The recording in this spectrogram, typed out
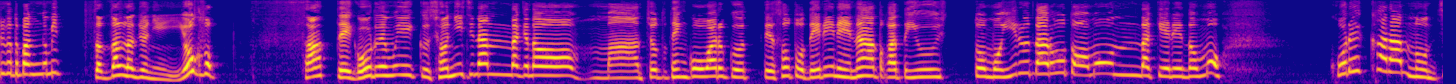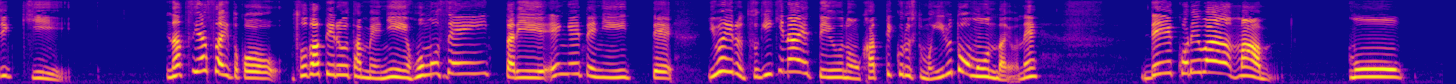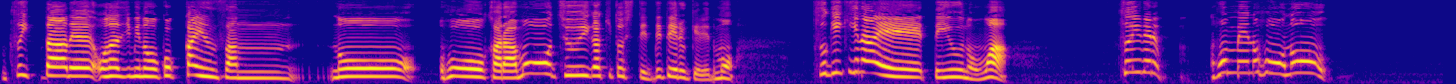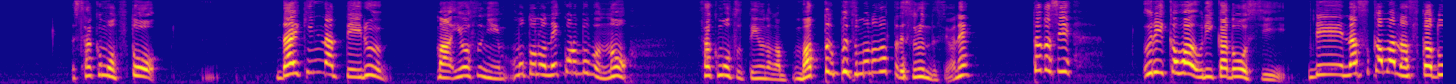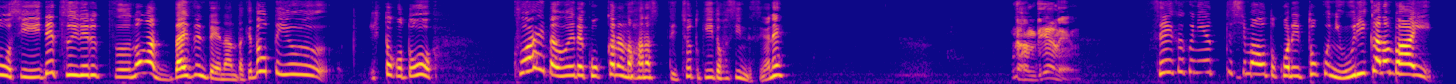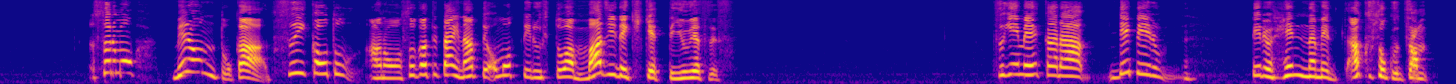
独り言番組、ザザンラジオにようこそさて、ゴールデンウィーク初日なんだけど、まあ、ちょっと天候悪くって外出れねえなとかっていう人もいるだろうと思うんだけれども、これからの時期、夏野菜とかを育てるために、ホームセン行ったり、園芸店に行って、いわゆる継ぎ木苗っていうのを買ってくる人もいると思うんだよね。で、これは、まあ、もう、ツイッターでおなじみの国家園さんの方からも注意書きとして出てるけれども、継ぎ木苗っていうのは、継いでる、本命の方の作物と唾液になっている、まあ、要するに元の根っこの部分の作物っていうのが全く別物だったりするんですよね。ただし、ウリ科はウリ科同士、で、ナス科はナス科同士で接いでるっつうのが大前提なんだけどっていう一言を加えた上でこっからの話ってちょっと聞いてほしいんですよね。なんでやねん。正確に言ってしまうとこれ特にウリ科の場合それもメロンとかスイカをとあの育てたいなって思ってる人はマジで聞けっていうやつです。継ぎ目から出てるてる変な目悪足残。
